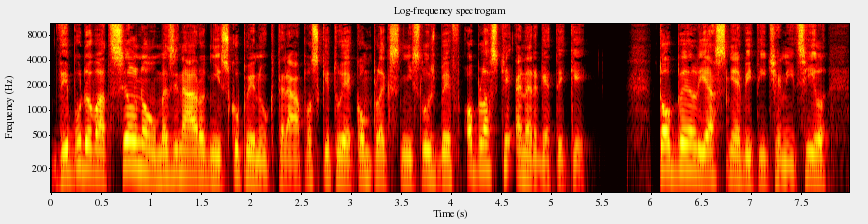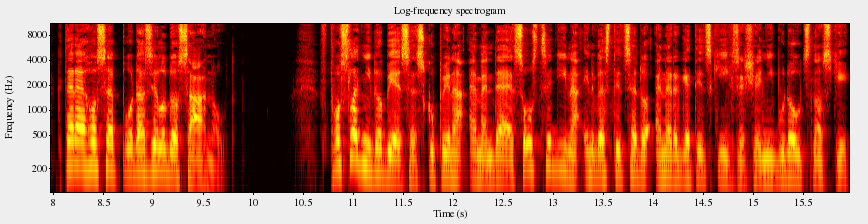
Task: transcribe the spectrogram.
Vybudovat silnou mezinárodní skupinu, která poskytuje komplexní služby v oblasti energetiky. To byl jasně vytýčený cíl, kterého se podařilo dosáhnout. V poslední době se skupina MND soustředí na investice do energetických řešení budoucnosti.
